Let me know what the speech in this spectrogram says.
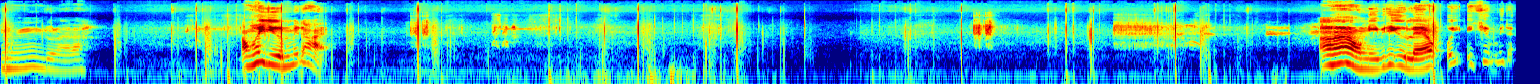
อืมอยู่ไหนล่ะ เอาให้ยืนไม่ได้อะอ้าวหนีไปที่อื่นแล้วเอ้ยไอ้เชี่ยไม่ได้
